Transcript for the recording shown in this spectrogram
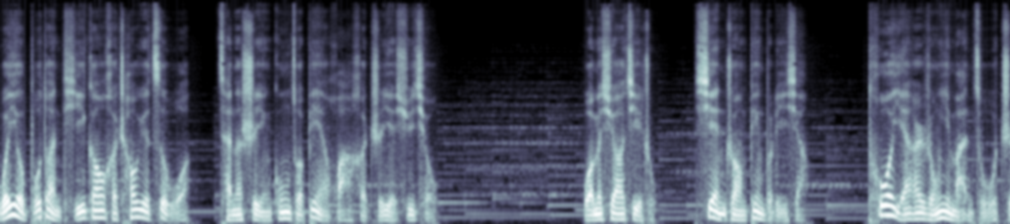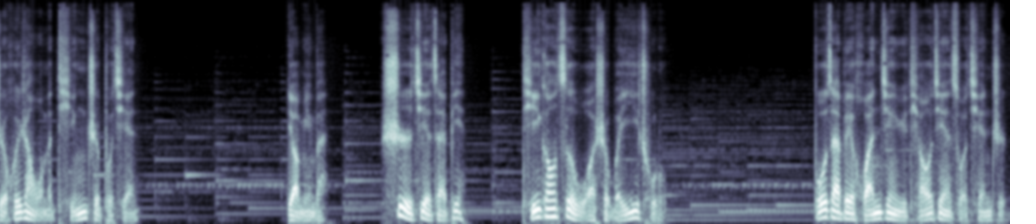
唯有不断提高和超越自我，才能适应工作变化和职业需求。我们需要记住，现状并不理想，拖延而容易满足，只会让我们停滞不前。要明白，世界在变，提高自我是唯一出路。不再被环境与条件所牵制，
